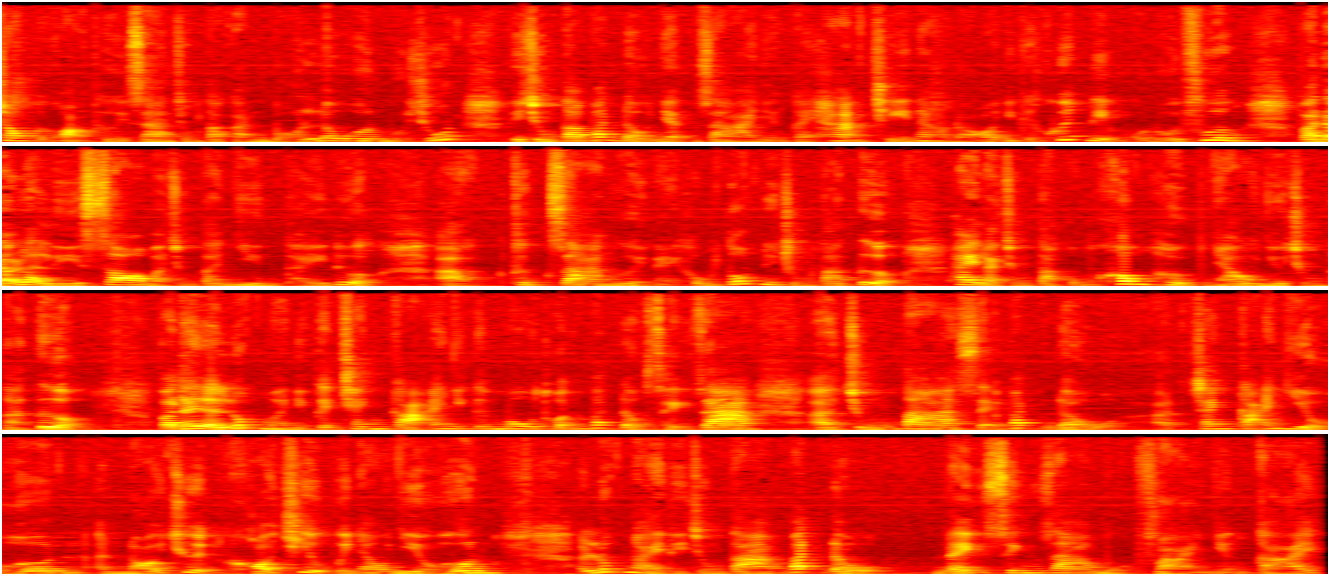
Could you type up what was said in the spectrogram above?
trong cái khoảng thời gian chúng ta gắn bó lâu hơn một chút thì chúng ta bắt đầu nhận ra những cái hạn chế nào đó những cái khuyết điểm của đối phương. Và đó là lý do mà chúng ta nhìn thấy được à, thực ra người này không tốt như chúng ta tưởng hay là chúng ta cũng không hợp nhau như chúng ta tưởng. Và đây là lúc mà những cái tranh cãi những cái mâu thuẫn bắt đầu xảy ra à, chúng ta sẽ bắt đầu đầu à, tranh cãi nhiều hơn à, nói chuyện khó chịu với nhau nhiều hơn. À, lúc này thì chúng ta bắt đầu nảy sinh ra một vài những cái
